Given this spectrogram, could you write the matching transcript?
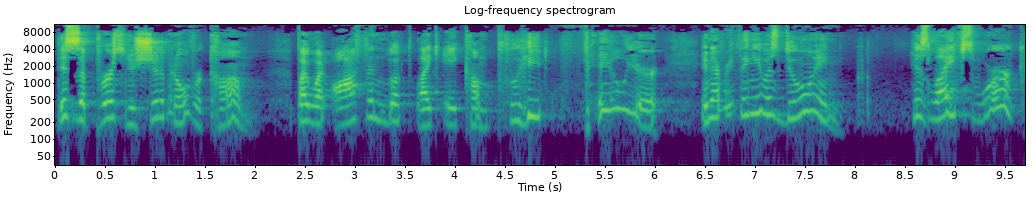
This is a person who should have been overcome by what often looked like a complete failure in everything he was doing, his life's work.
